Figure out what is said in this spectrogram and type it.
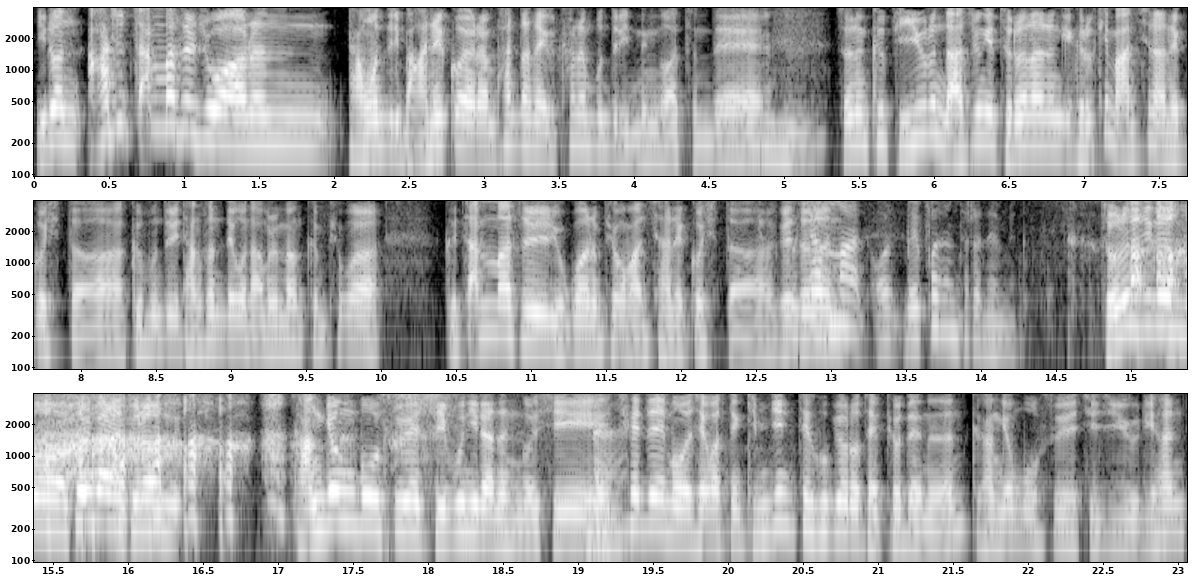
이런 아주 짠맛을 좋아하는 당원들이 많을 거야라는 판단을 하는 분들이 있는 것 같은데 저는 그 비율은 나중에 드러나는 게 그렇게 많지는 않을 것이다. 그분들이 당선되고 남을 만큼 표가 그 짠맛을 요구하는 표가 많지 않을 것이다. 그래서 그 짠맛 어, 몇 퍼센트나 됩니까? 저는 지금 뭐 소위 말하는 그런 강경 보수의 지분이라는 것이 네. 최대 뭐 제가 봤을 땐 김진태 후보로 대표되는 그 강경 보수의 지지율이 한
